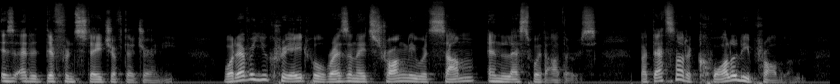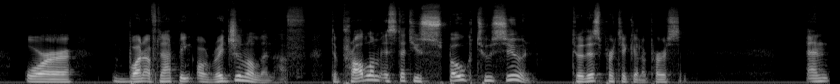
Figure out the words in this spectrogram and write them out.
is at a different stage of their journey. Whatever you create will resonate strongly with some and less with others. But that's not a quality problem or one of not being original enough. The problem is that you spoke too soon to this particular person. And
